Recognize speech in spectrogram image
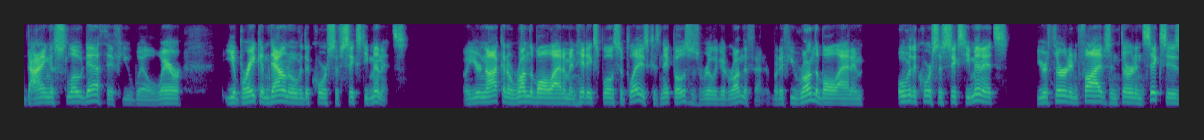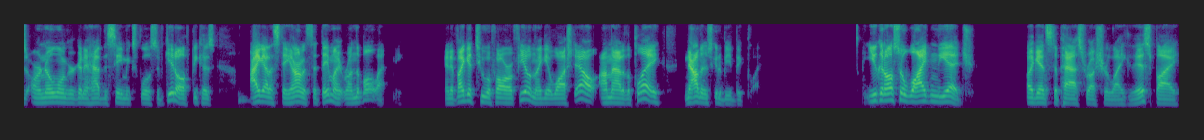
dying a slow death, if you will, where you break him down over the course of 60 minutes. Well, you're not going to run the ball at him and hit explosive plays because Nick Bosa is a really good run defender. But if you run the ball at him over the course of 60 minutes, your third and fives and third and sixes are no longer going to have the same explosive get off because I got to stay honest that they might run the ball at me. And if I get too far off field and I get washed out, I'm out of the play. Now there's going to be a big play. You can also widen the edge against a pass rusher like this by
